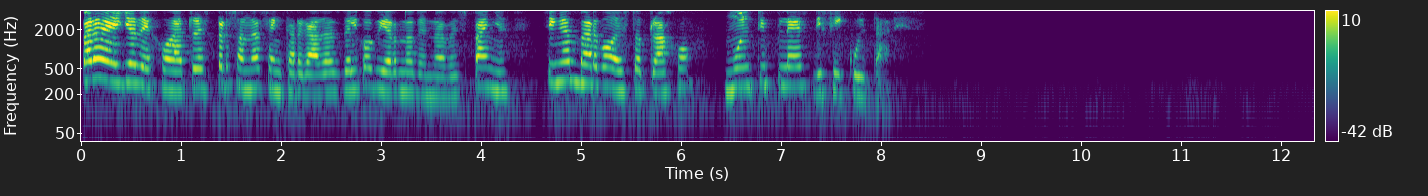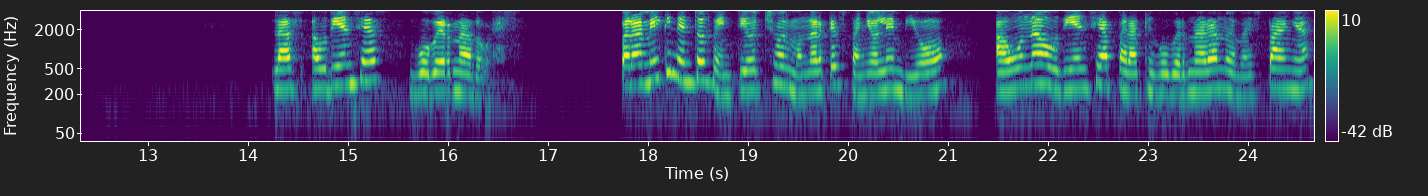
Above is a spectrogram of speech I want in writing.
Para ello dejó a tres personas encargadas del gobierno de Nueva España. Sin embargo, esto trajo múltiples dificultades. Las audiencias gobernadoras. Para 1528 el monarca español envió a una audiencia para que gobernara Nueva España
